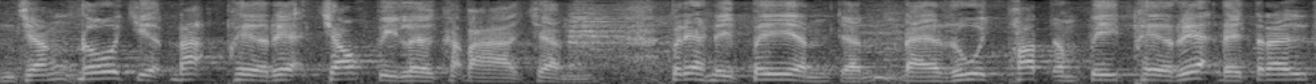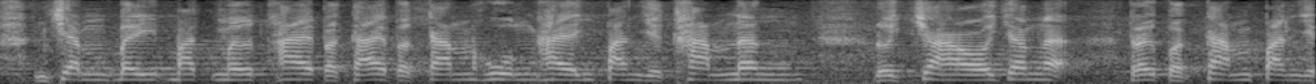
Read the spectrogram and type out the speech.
អញ្ចឹងដូចជាដាក់ភេរៈចុះពីលើក្បាលអញ្ចឹងព្រះនិព្វានអញ្ចឹងដែលរួចផុតអំពីភេរៈដែលត្រូវចិញ្ចឹមបីបាច់មើលថែប្រកែប្រកាន់ហួងហែងបញ្ញខណ្ឌនឹងដូចចោលអញ្ចឹងត្រូវប្រកាន់បញ្ញ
